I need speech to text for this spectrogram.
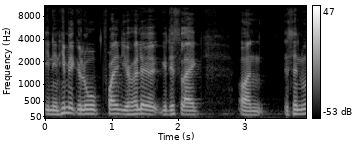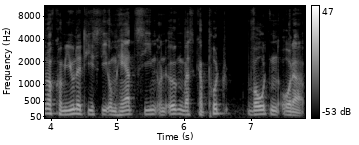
in den Himmel gelobt, voll in die Hölle gedisliked und es sind nur noch Communities, die umherziehen und irgendwas kaputt voten oder,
